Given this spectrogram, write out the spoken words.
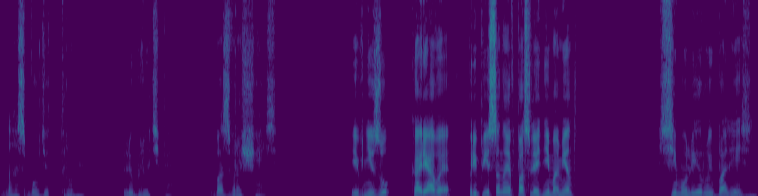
«Нас будет трое. Люблю тебя. Возвращайся». И внизу корявая, приписанная в последний момент «Симулируй болезнь».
